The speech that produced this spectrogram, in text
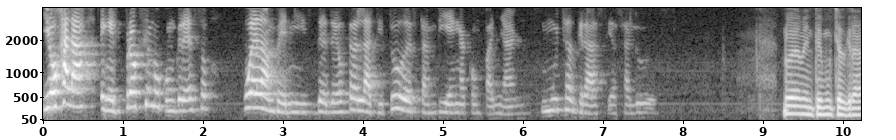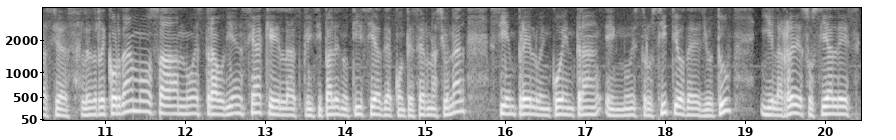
Y ojalá en el próximo Congreso puedan venir desde otras latitudes también a acompañarnos. Muchas gracias. Saludos. Nuevamente muchas gracias. Les recordamos a nuestra audiencia que las principales noticias de acontecer nacional siempre lo encuentran en nuestro sitio de YouTube y en las redes sociales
